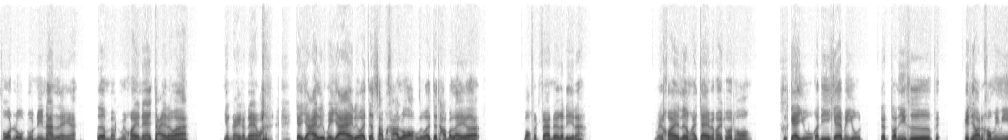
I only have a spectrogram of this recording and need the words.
โพสต์รูปนู่นนี่นั่นอะไรเงี้ยเริ่มแบบไม่ค่อยแน่ใจแล้วว่า ยังไงกันแน่วะจะย้ายหรือไม่ย้ายหรือว่าจะสับขาหลอกหรือว่าจะทำอะไรก็บอกแฟนๆด้วยก็ดีนะ ไม่ค่อยเริ่มหายใจไม่ค่อยทั่วท้อง คือแกอยู่ก็ดีแกไม่อยู่ แต่ตอนนี้คือเพเทียร์เขาไม่มี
